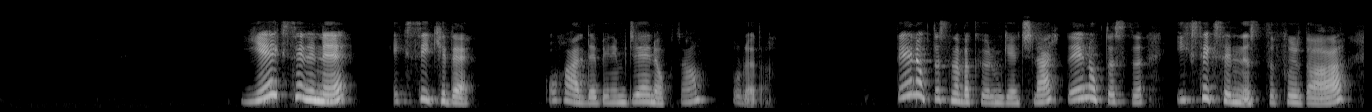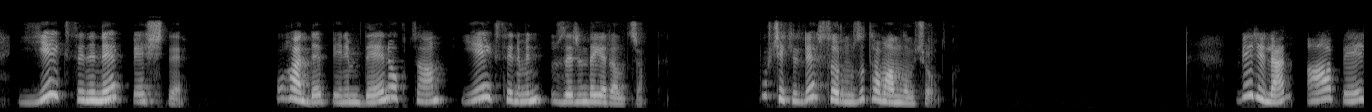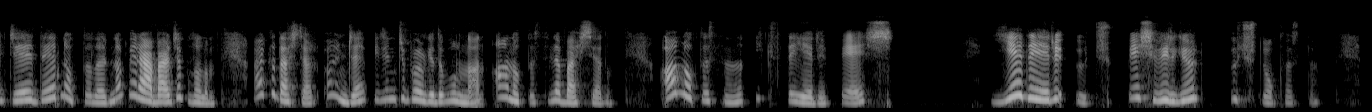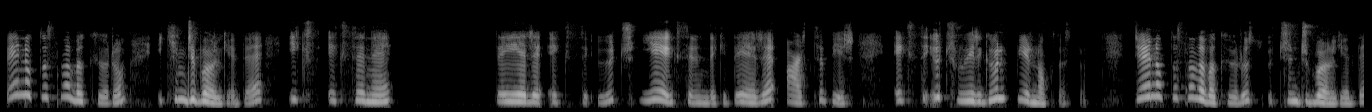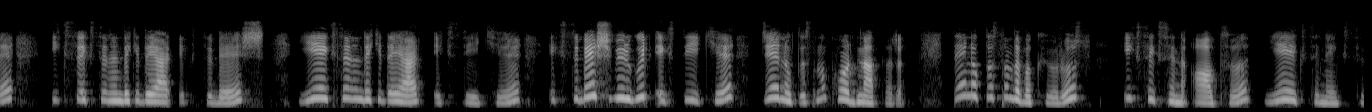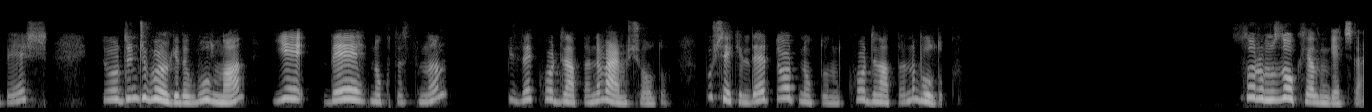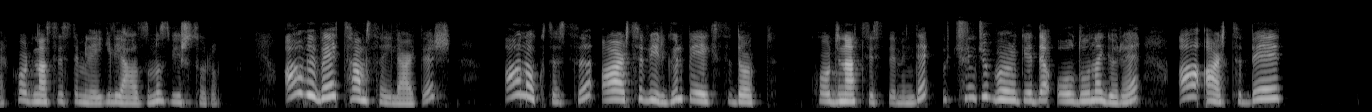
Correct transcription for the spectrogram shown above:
y eksenini eksi 2'de. O halde benim C noktam burada. D noktasına bakıyorum gençler. D noktası x eksenini 0'da, y eksenini 5'te. O halde benim D noktam y eksenimin üzerinde yer alacak. Bu şekilde sorumuzu tamamlamış olduk. Verilen A, B, C, D noktalarını beraberce bulalım. Arkadaşlar önce birinci bölgede bulunan A noktasıyla başlayalım. A noktasının x değeri 5, y değeri 3, 5,3 noktası. B noktasına bakıyorum. İkinci bölgede x ekseni değeri eksi 3, y eksenindeki değeri artı 1. Eksi 3 virgül 1 noktası. C noktasına da bakıyoruz. Üçüncü bölgede x eksenindeki değer eksi 5, y eksenindeki değer eksi 2, eksi 5 virgül eksi 2 C noktasının koordinatları. D noktasına da bakıyoruz. X ekseni 6, y ekseni eksi 5. Dördüncü bölgede bulunan y, D noktasının bize koordinatlarını vermiş oldu. Bu şekilde 4 noktanın koordinatlarını bulduk. Sorumuzu okuyalım gençler. Koordinat sistemi ile ilgili yazdığımız bir soru. A ve B tam sayılardır. A noktası A artı virgül B eksi 4 koordinat sisteminde 3. bölgede olduğuna göre A artı B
